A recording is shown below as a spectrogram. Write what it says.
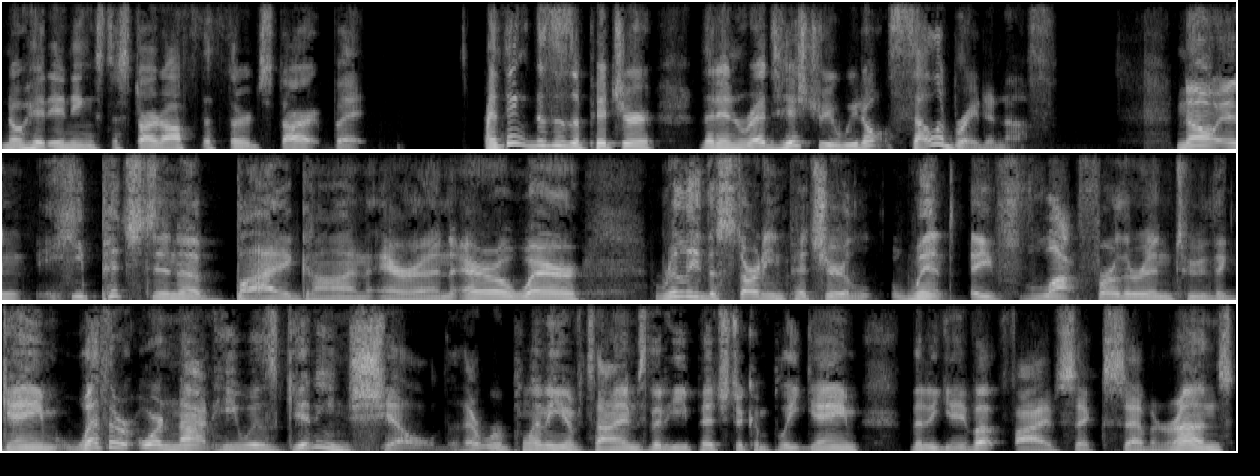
no hit innings to start off the third start. But I think this is a pitcher that in Reds history we don't celebrate enough. No, and he pitched in a bygone era, an era where really the starting pitcher went a lot further into the game, whether or not he was getting shelled. There were plenty of times that he pitched a complete game that he gave up five, six, seven runs,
